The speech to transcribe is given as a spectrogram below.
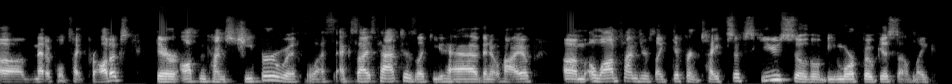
uh, medical type products. They're oftentimes cheaper with less excise taxes, like you have in Ohio. Um, a lot of times there's like different types of SKUs, so they'll be more focused on like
